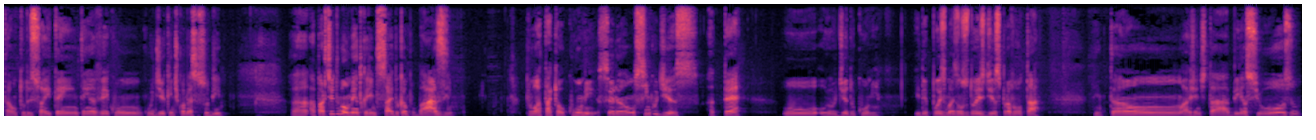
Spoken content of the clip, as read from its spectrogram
Então, tudo isso aí tem, tem a ver com, o dia que a gente começa a subir. Uh, a partir do momento que a gente sai do campo base, para o ataque ao cume serão cinco dias até o, o dia do cume e depois mais uns dois dias para voltar. Então a gente está bem ansioso.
